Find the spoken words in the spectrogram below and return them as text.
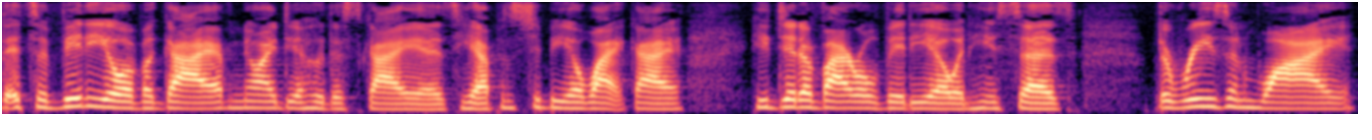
It's a video of a guy. I have no idea who this guy is. He happens to be a white guy. He did a viral video and he says the reason why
